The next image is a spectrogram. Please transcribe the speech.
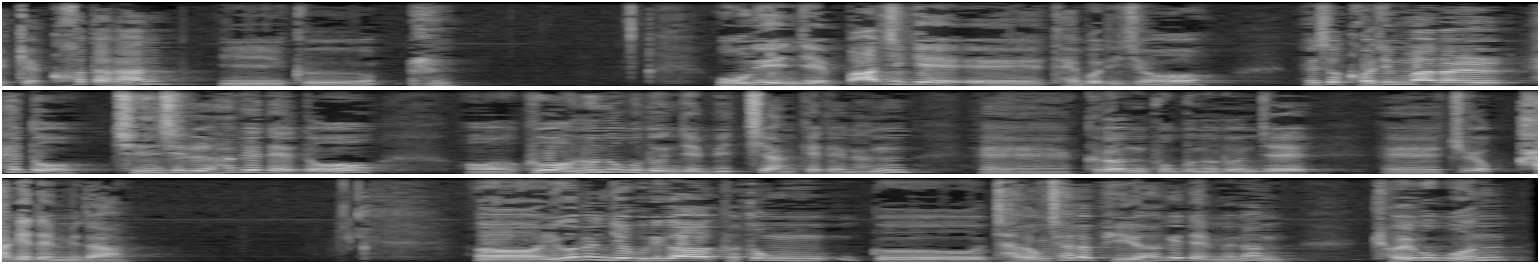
이렇게 커다란 이 그 오류에 이제 빠지게 돼버리죠. 그래서 거짓말을 해도 진실을 하게 돼도 어, 그 어느 누구도 이제 믿지 않게 되는 에, 그런 부분으로 이제 에, 쭉 가게 됩니다. 어, 이거는 이제 우리가 교통 그 자동차로 비유하게 되면은 결국은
